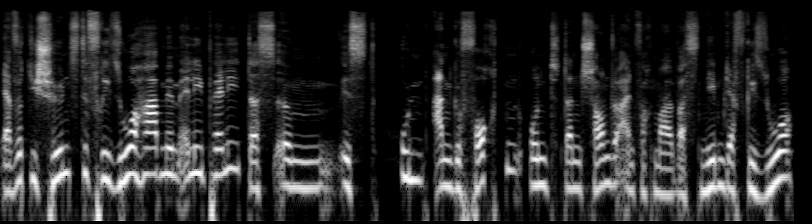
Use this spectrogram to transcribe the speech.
Er wird die schönste Frisur haben im Ellie Pelli. Das ähm, ist unangefochten. Und dann schauen wir einfach mal, was neben der Frisur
